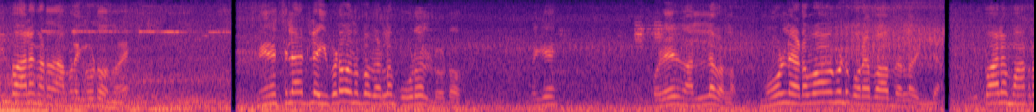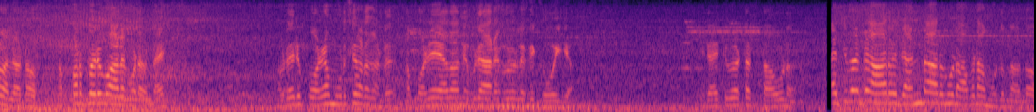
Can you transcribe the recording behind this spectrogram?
ഈ പാലം കണ്ടത് നമ്മൾ ഇങ്ങോട്ട് വന്നേ. മീനച്ചിലാറ്റിലെ ഇവിടെ വന്നപ്പോൾ വെള്ളം കൂടുതലുണ്ട് കേട്ടോ. ഓക്കെ പുഴയിൽ നല്ല വെള്ളം. മുകളിൽ ഇടഭാഗം കൊണ്ട് കുറേ ഭാഗം വെള്ളമില്ല. ഈ പാലം മാത്രമല്ല കേട്ടോ. അപ്പുറത്തൊരു പാലം കൂടെ ഉണ്ടേ. അവിടെ ഒരു പുഴ മുറിച്ച് കിടക്കുന്നുണ്ട്. ആ പുഴ ഏതാണെന്ന് ഇവിടെ ആരെങ്കിലുമൊക്കെ ചോദിക്കാം. ഇരാറ്റുപേട്ട ടൗണ്. ഇരാറ്റുപേട്ട ആറ് രണ്ടാറും കൂടെ അവിടെ മുട്ടുന്നത് കേട്ടോ.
